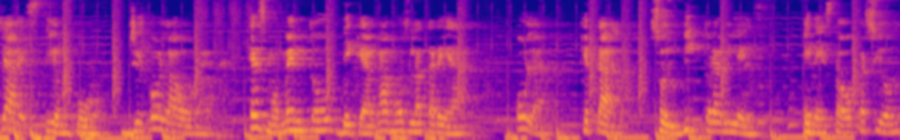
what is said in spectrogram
Ya es tiempo, llegó la hora, es momento de que hagamos la tarea. Hola, ¿qué tal? Soy Víctor Avilés. En esta ocasión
